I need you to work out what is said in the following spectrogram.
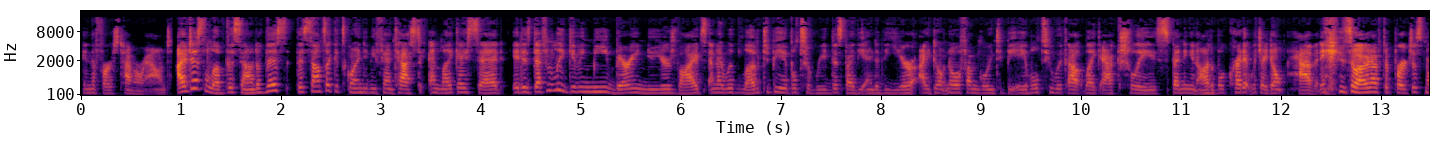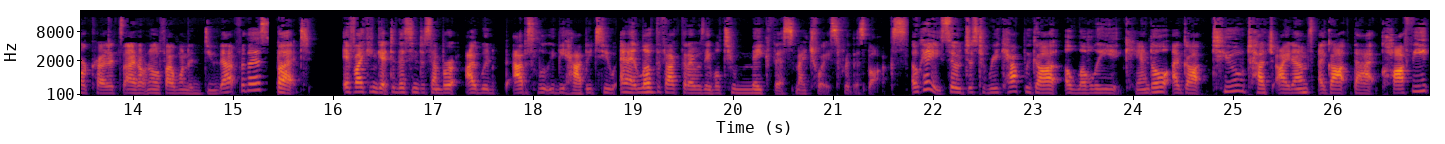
in the first time around. I just love the sound of this. This sounds like it's going to be fantastic. And like I said, it is definitely giving me very New Year's vibes. And I would love to be able to read this by the end of the year. I don't know if I'm going to be able to without like actually spending an Audible credit, which I don't have any. So I would have to purchase more credits. I don't know if I want to do that for this, but if I can get to this in December, I would absolutely be happy to. And I love the fact that I was able to make this my choice for this box. Okay, so just to recap, we got a lovely candle. I got two touch items. I got that coffee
